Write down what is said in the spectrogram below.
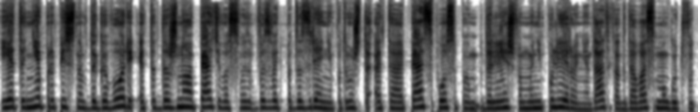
и это не прописано в договоре, это должно опять у вас вызвать подозрение, потому что это опять способ дальнейшего манипулирования, да, когда вас могут вот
